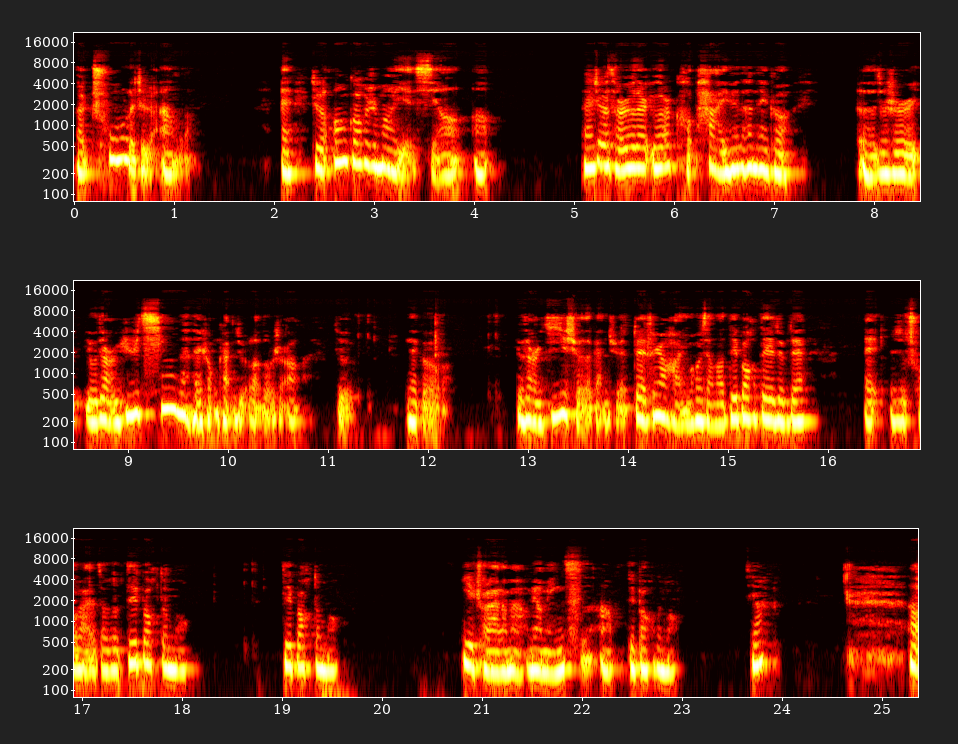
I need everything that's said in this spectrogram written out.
啊，出了这个岸了。哎，这个 engagement 也行啊，但这个词儿有点有点可怕，因为它那个呃，就是有点淤青的那种感觉了，都是啊，就那个有点医学的感觉。对，非常好，你们会想到 debord day 对不对？哎，那就出来了，叫做 debordement，debordement，译出来了吗？我们要名词啊，debordement，行。好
